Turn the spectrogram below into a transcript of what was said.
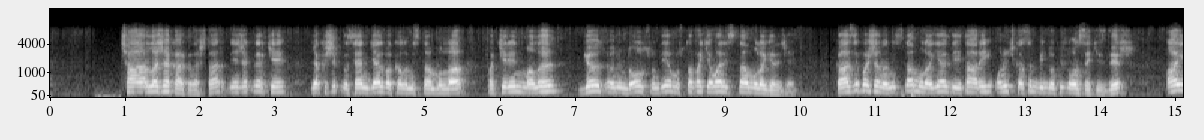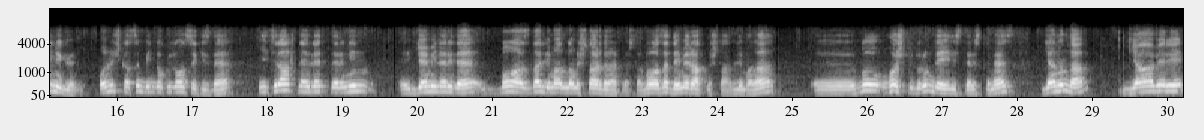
çağrılacak arkadaşlar. Diyecekler ki yakışıklı sen gel bakalım İstanbul'a. Fakirin malı göz önünde olsun diye Mustafa Kemal İstanbul'a gelecek. Gazi Paşa'nın İstanbul'a geldiği tarih 13 Kasım 1918'dir. Aynı gün 13 Kasım 1918'de İtilaf devletlerinin e, gemileri de Boğaz'da limanlamışlardır arkadaşlar. Boğaz'a demir atmışlar limana. E, bu hoş bir durum değil ister istemez. Yanında yaveri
